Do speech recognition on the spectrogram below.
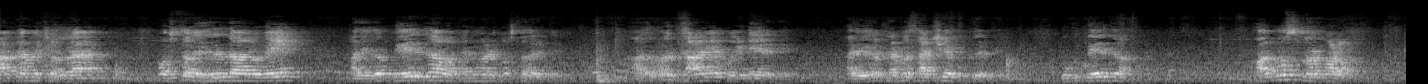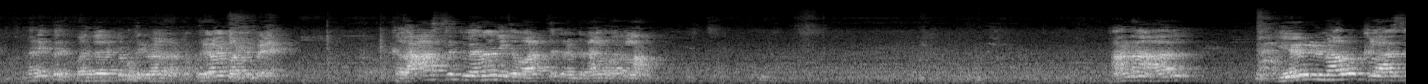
பார்க்காம சொல்ற. புஸ்தகம் இருந்தாலுமே அது ஏதோ பேருக்கு தான் அவன் கண்ணுமாடி புஸ்தகம் இருக்கு. அது ஒரு காலியா போயிட்டே இருக்கு. அது வெறும் பிரம்மசாட்சியா புக்கு இருக்கு. புக்கு பேருக்கு தான் ஆல்மோஸ்ட் மனப்பாடம். நிறைய பேர் கொஞ்சம் மட்டும் பெரியவாள் ஆகட்டும் பெரியவாள் பார்த்துப்பேன் கிளாஸுக்கு வேணா நீங்க வாரத்துக்கு ரெண்டு நாள் வரலாம். ஆனால் ஏழு நாளும் கிளாஸ்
